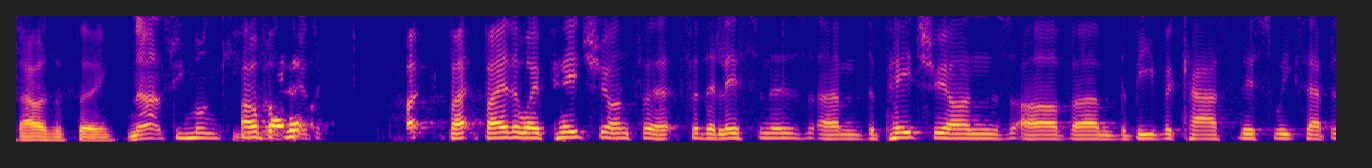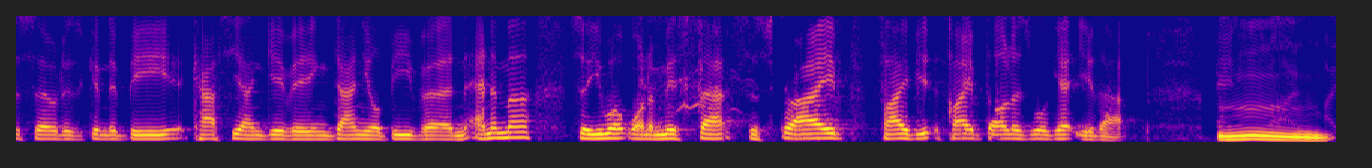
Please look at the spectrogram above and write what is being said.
that was the thing Nazi monkeys. oh by the, but, but by the way, Patreon for for the listeners, um, the Patreons of um, the Beavercast. This week's episode is going to be Cassian giving Daniel Beaver an enema, so you won't want to miss that. Subscribe, five five dollars will get you that. Mm.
